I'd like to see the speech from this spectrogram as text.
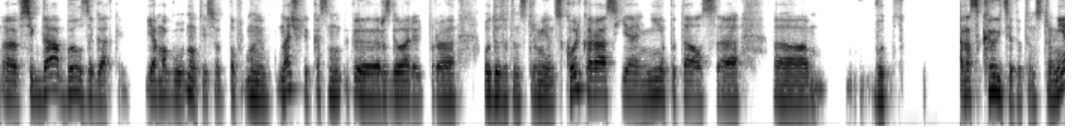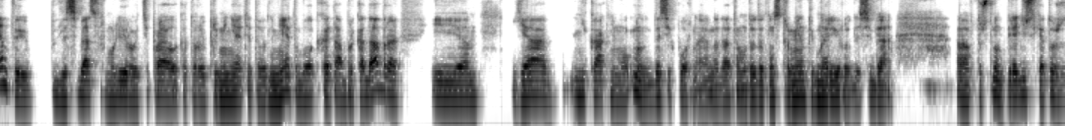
э, всегда был загадкой я могу, ну, вот если вот мы начали косну, э, разговаривать про вот этот инструмент, сколько раз я не пытался э, вот раскрыть этот инструмент и для себя сформулировать те правила, которые применять этого. Для меня это была какая-то абракадабра, и я никак не мог, ну, до сих пор, наверное, да, там вот этот инструмент игнорирую для себя. А, потому что ну, периодически я тоже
